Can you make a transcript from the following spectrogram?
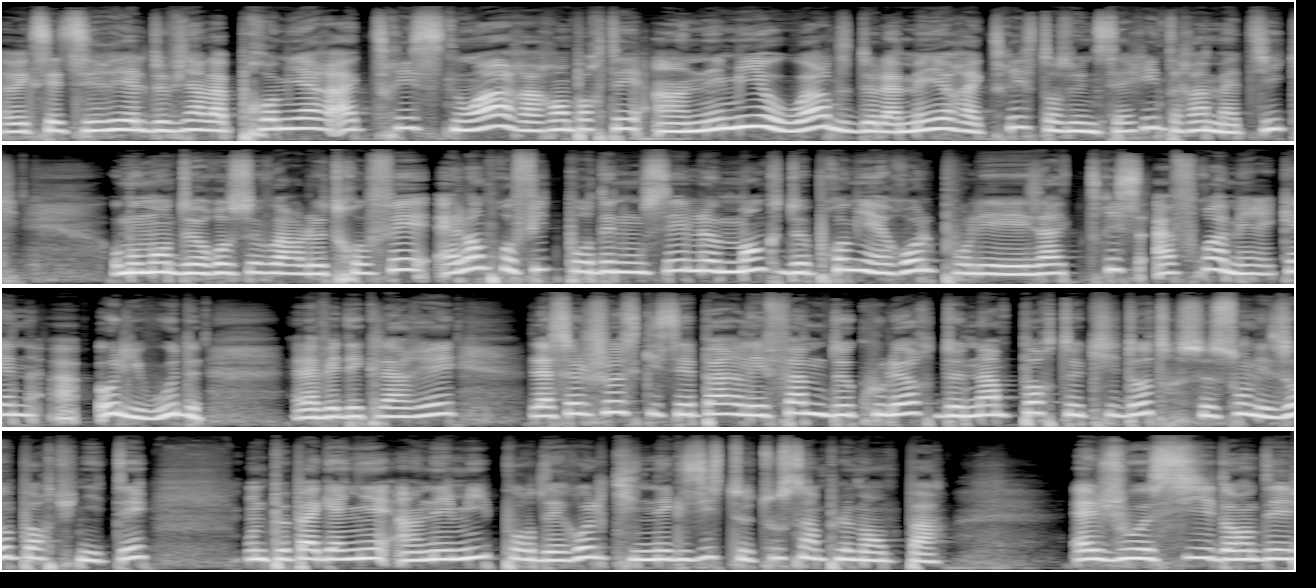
Avec cette série, elle devient la première actrice noire à remporter un Emmy Award de la meilleure actrice dans une série dramatique. Au moment de recevoir le trophée, elle en profite pour dénoncer le manque de premier rôle pour les actrices afro-américaines à Hollywood. Elle avait déclaré La seule chose qui sépare les femmes de couleur de n'importe qui d'autre, ce sont les opportunités. On ne peut pas gagner un Emmy pour des rôles qui n'existent tout simplement pas. Elle joue aussi dans des,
